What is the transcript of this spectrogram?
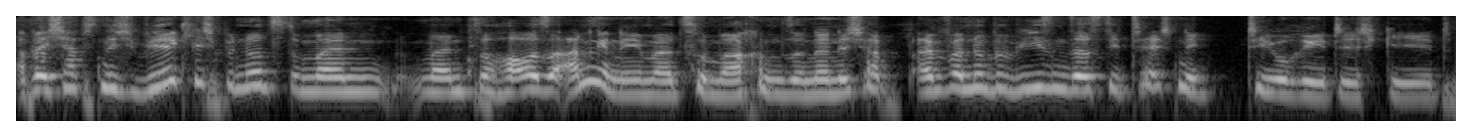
aber ich habe es nicht wirklich benutzt, um mein, mein Zuhause angenehmer zu machen, sondern ich habe einfach nur bewiesen, dass die Technik theoretisch geht.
